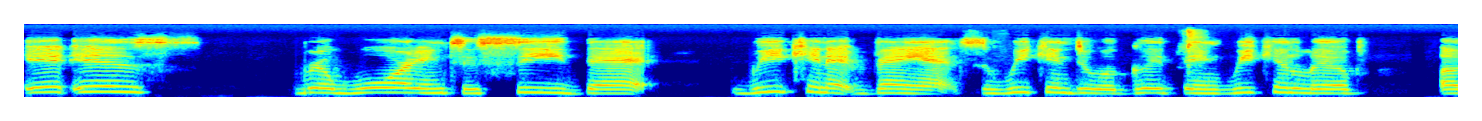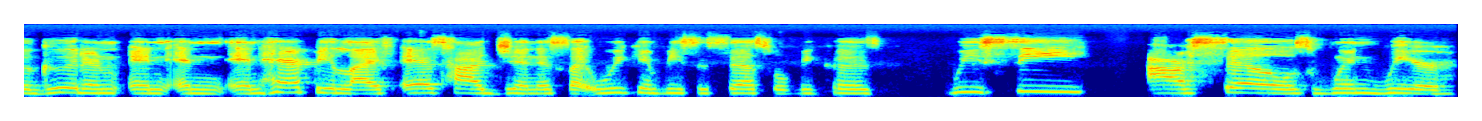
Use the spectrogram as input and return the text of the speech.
it is rewarding to see that we can advance, we can do a good thing, we can live a good and, and, and, and happy life as hygienists, like we can be successful because we see ourselves when we're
